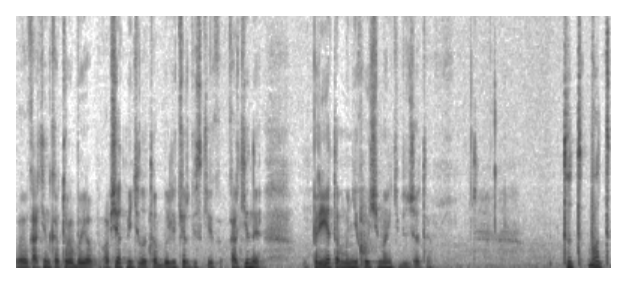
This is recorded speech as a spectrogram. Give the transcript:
Э, картин, которые бы я вообще отметил, это были киргизские картины. При этом у них очень маленькие бюджеты. Тут вот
